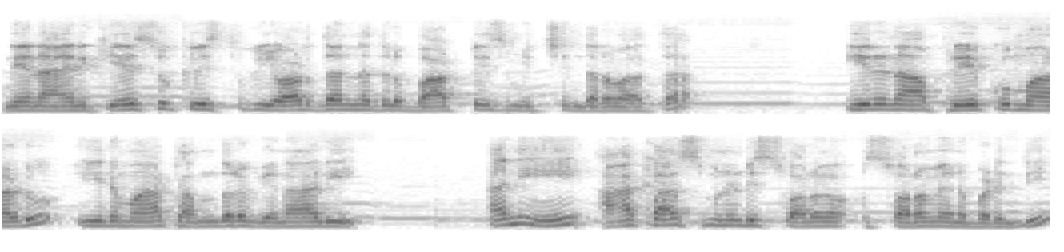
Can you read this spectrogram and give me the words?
నేను ఆయనకి యేసుక్రీస్తుకు యోర్ధన్ నదిలో బాప్టిజం ఇచ్చిన తర్వాత ఈయన నా ప్రియకుమారుడు ఈయన మాట అందరూ వినాలి అని ఆకాశం నుండి స్వరం స్వరం వినబడింది.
